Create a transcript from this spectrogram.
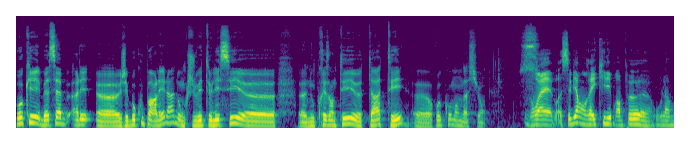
Ok, ben Seb, allez, euh, j'ai beaucoup parlé là, donc je vais te laisser euh, euh, nous présenter ta, tes recommandations. Ouais, c'est bien, on rééquilibre un peu. Euh,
